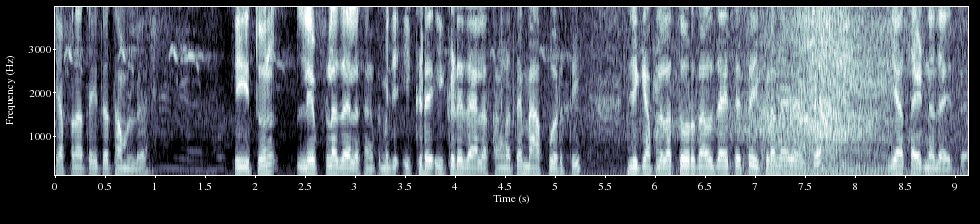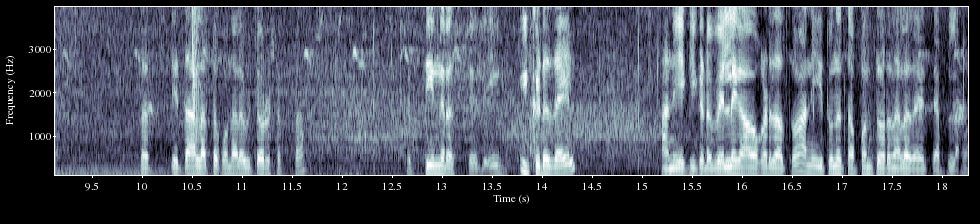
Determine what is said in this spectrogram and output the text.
हे आपण आता इथं थांबलो आहे हे इथून लेफ्टला जायला सांगते म्हणजे इकडे इकडे जायला सांगत आहे मॅपवरती जे की आपल्याला तोरणाला जायचं आहे तर इकडं नाही जायचं या साईडनं जायचं आहे तर इथं आला तर कोणाला विचारू शकता? तर तीन रस्ते आहेत. एक इकडं जाईल आणि एक इकडं वेल्हे गावाकडे जातो आणि इथूनच आपण तोरणाला जायचं आहे आपल्याला.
